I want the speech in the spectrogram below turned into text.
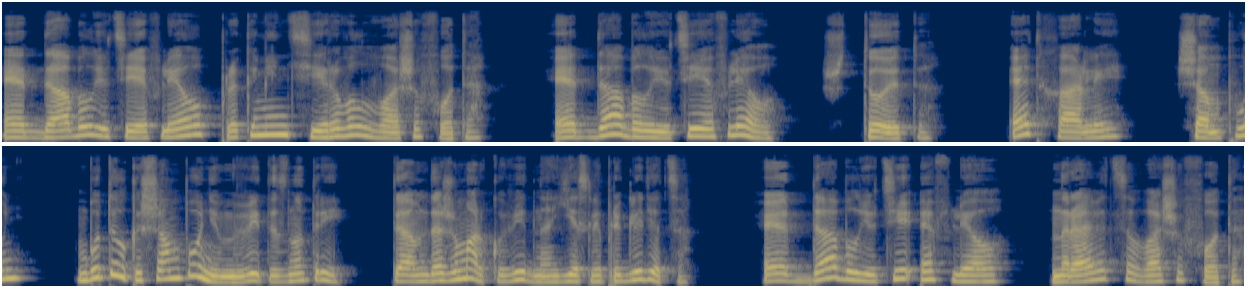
Эд WTF Leo прокомментировал ваше фото. Эд WTF Leo. Что это? Эд Харли. Шампунь. Бутылка с шампунем, вид изнутри. Там даже марку видно, если приглядеться. Эд WTF Leo. Нравится ваше фото.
